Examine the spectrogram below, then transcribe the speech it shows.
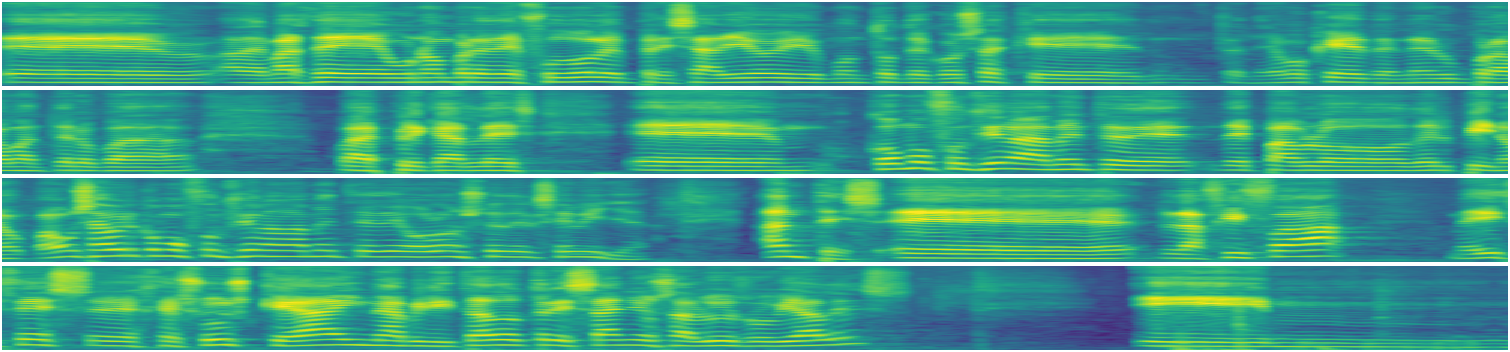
Eh, además de un hombre de fútbol, empresario y un montón de cosas que tendremos que tener un programa entero para explicarles eh, cómo funciona la mente de, Pablo del Pino. Vamos a ver cómo funciona la mente de Alonso y del Sevilla. Antes, la FIFA, me dices, Jesús, que ha inhabilitado tres años a Luis Rubiales. Y mm,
